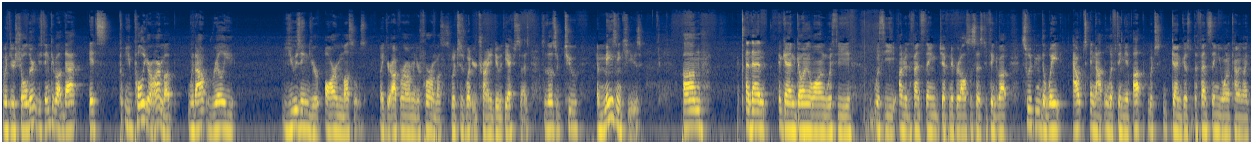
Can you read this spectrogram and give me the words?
with your shoulder, you think about that, it's you pull your arm up without really using your arm muscles, like your upper arm and your forearm muscles, which is what you're trying to do with the exercise. So those are two amazing cues. Um, and then again, going along with the with the under the fence thing, Jeff Nippard also says to think about sweeping the weight out and not lifting it up, which again goes with the fence thing. You want to kind of like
